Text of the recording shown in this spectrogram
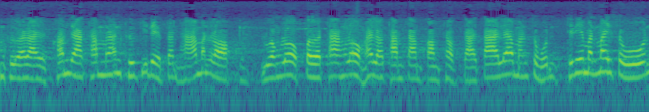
ำคืออะไร ความอยากทำนั้นคือกิเลสตัณหามันหลอกลวงโลก เปิดทางโลกให้เราทำตามความชอบใจตายแล้วมันศูนย์ทีนี้มันไม่ศูนย์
